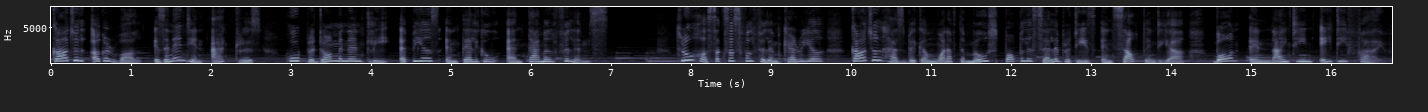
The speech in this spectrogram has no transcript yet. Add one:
Kajal Agarwal is an Indian actress who predominantly appears in Telugu and Tamil films. Through her successful film career, Kajal has become one of the most popular celebrities in South India, born in 1985.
